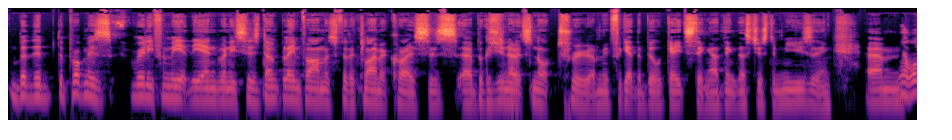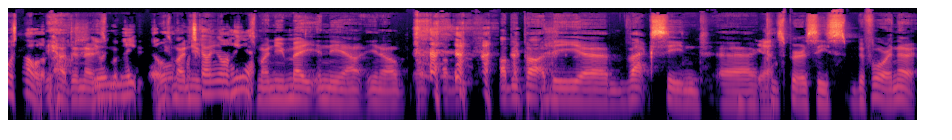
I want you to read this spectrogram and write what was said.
but the, the problem is really for me at the end when he says don't blame farmers for the climate crisis uh, because you know it's not true. I mean, forget the Bill Gates thing. I think that's just amusing. Um, yeah, what was that all about? Yeah, I don't know. You my, mate, he's my What's new, going on here? He's my new mate in the uh, you know I'll, I'll, be, I'll, be, part of the uh, vaccine uh, yeah. conspiracies before I know it.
